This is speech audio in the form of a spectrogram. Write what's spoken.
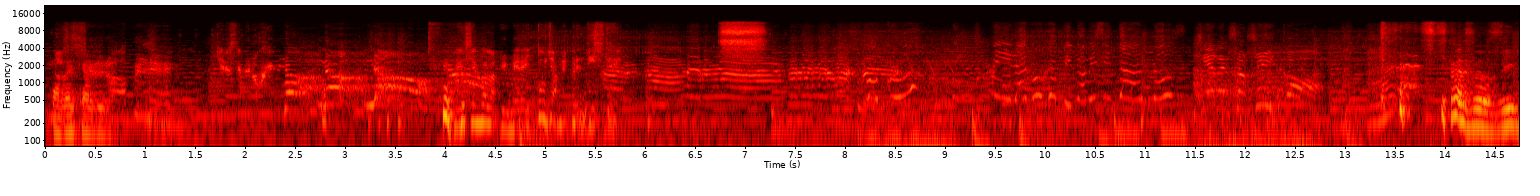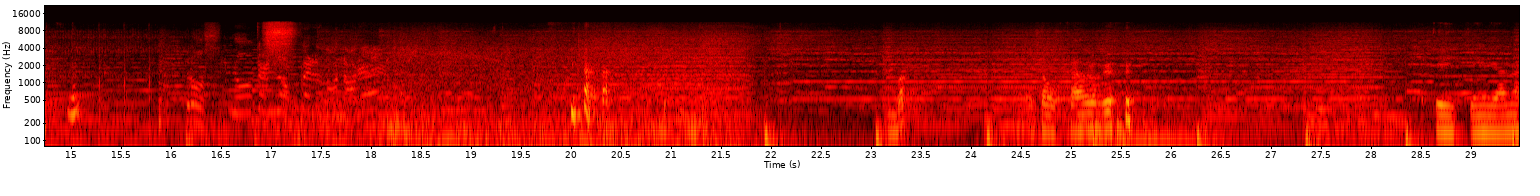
Está re cálido. ¿Quieres que me enoje? ¡No! ¡No! ¡No! Estoy siendo la primera y tú ya me prendiste. Vino a visitarnos. ¡Cierra el hocico! ¿Qué pasó? Sí. Dross, no te lo perdonaré. Va. Estamos cabros. Sí, ¿quién gana?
